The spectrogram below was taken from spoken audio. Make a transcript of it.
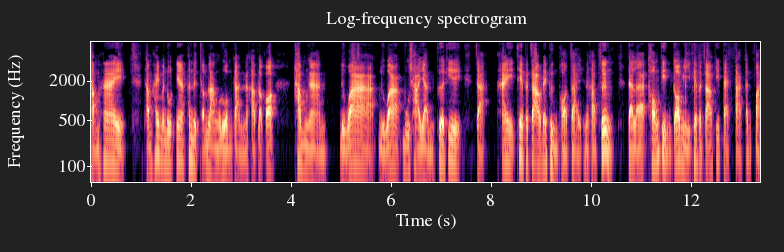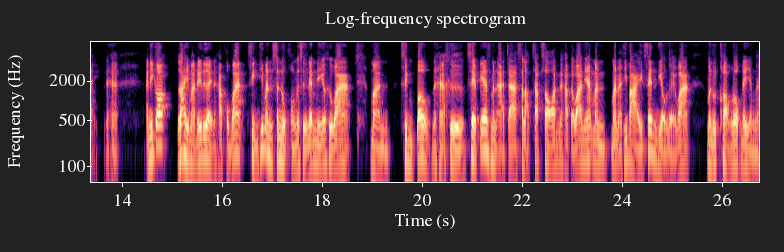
ทำให้ทำให้มนุษย์เนี่ยผนึกกำลังรวมกันนะครับ แล้วก็ทำงาน หรือว่าหรือว่าบูชายันเพื่อที่จะให้เทพเจ้าได้พึงพอใจนะครับ ซึ่งแต่ละท้องถิ่นก็มีเทพเจ้าที่แตกต่างกันไปนะฮะอันนี้ก็ไล่มาเรื่อยๆนะครับ ผมว่าสิ่งที่มันสนุกของหนังสือเล่มนี้ก็คือว่ามันซิมเปิลนะฮะคือเซเปียนมันอาจจะสลับซับซ้อนนะครับ แต่ว่าเนี้ยมันมันอธิบายเส้นเดียวเลยว่ามนุษย์ครองโลกได้ยังไง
